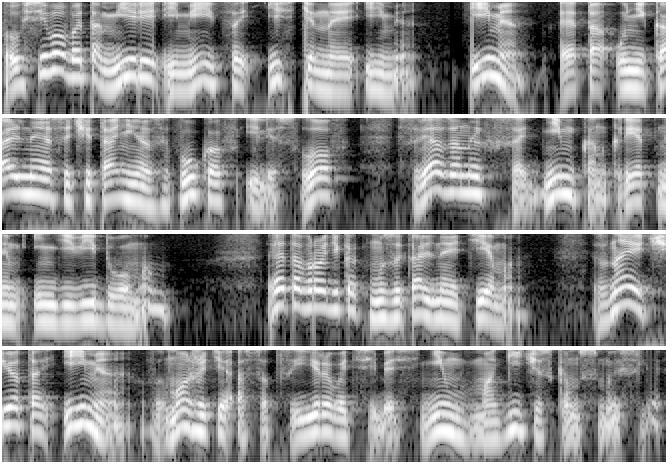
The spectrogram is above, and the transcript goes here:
У всего в этом мире имеется истинное имя. Имя – это уникальное сочетание звуков или слов, связанных с одним конкретным индивидуумом. Это вроде как музыкальная тема. Зная чье-то имя, вы можете ассоциировать себя с ним в магическом смысле.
